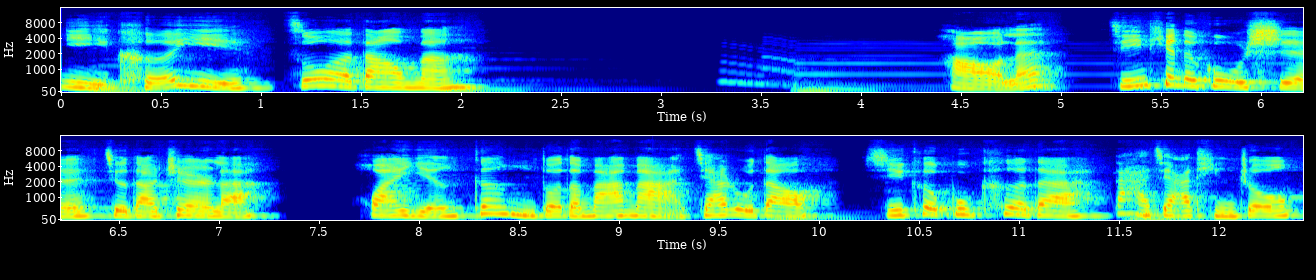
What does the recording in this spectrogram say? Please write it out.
你可以做到吗？好了，今天的故事就到这儿了。欢迎更多的妈妈加入到习克布克的大家庭中，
